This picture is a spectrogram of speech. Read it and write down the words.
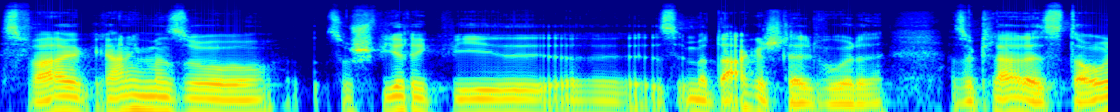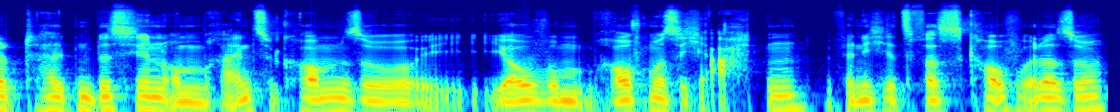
es war gar nicht mal so so schwierig, wie, äh, es immer dargestellt wurde. Also klar, es dauert halt ein bisschen, um reinzukommen, so: „Jo, worauf muss ich achten, wenn ich jetzt was kaufe oder so?“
